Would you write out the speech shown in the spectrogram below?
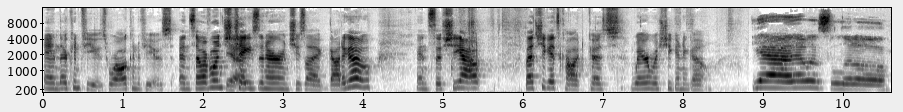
And they're confused. We're all confused. And so everyone's Yeah. chasing her and she's like, gotta go. And so she out. But she gets caught because where was she gonna go? Yeah, that was a little.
